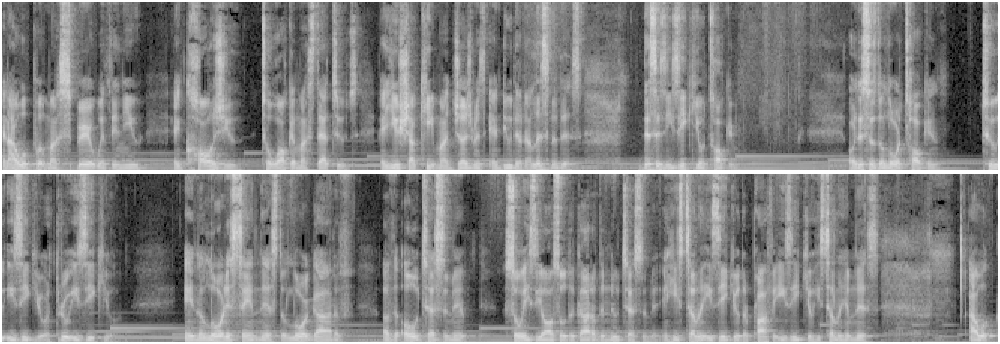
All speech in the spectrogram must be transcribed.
And I will put my spirit within you and cause you to walk in my statutes, and you shall keep my judgments and do them. Now, listen to this. This is Ezekiel talking, or this is the Lord talking to Ezekiel or through Ezekiel. And the Lord is saying this the Lord God of, of the Old Testament so is he also the God of the New Testament. And he's telling Ezekiel, the prophet Ezekiel, he's telling him this. I will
